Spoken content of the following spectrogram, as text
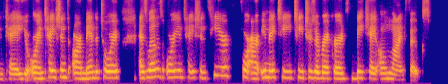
Okay, your orientations are mandatory, as well as orientations here for our MAT teachers of records, BK online folks.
